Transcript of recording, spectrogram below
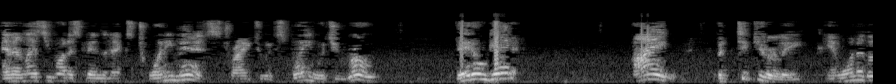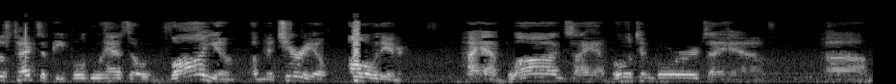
And unless you want to spend the next 20 minutes trying to explain what you wrote, they don't get it. I particularly am one of those types of people who has a volume of material all over the internet. I have blogs, I have bulletin boards, I have um,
